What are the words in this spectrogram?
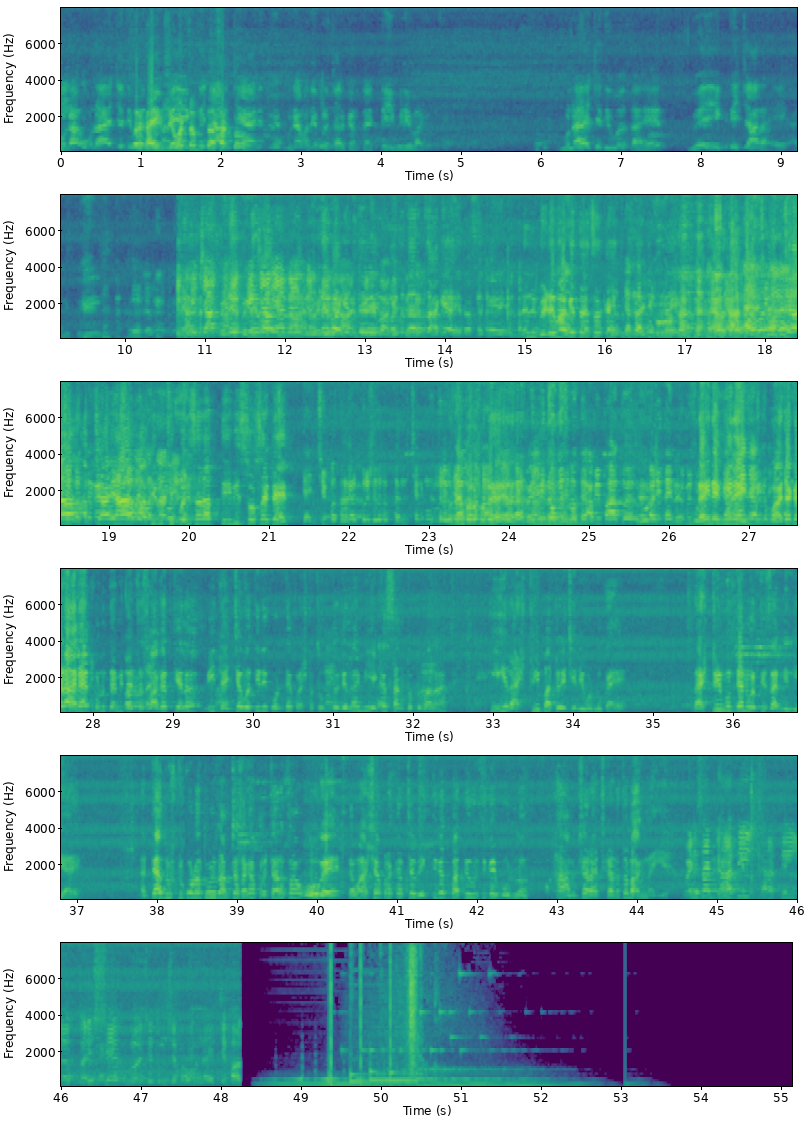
शेवटचा मुद्दा सांगतो. आणि तुम्ही पुण्यामध्ये प्रचार करतायत तेही भिडेबागेमध्ये उन्हाळ्याचे दिवस आहेत वेळ एक ते चार आहे आणि तुम्ही जागे आहेत असं काही नाही नाही, भिडे मागे त्याचं काही तुम्ही काळजी करू नका. आमच्या आमच्या या अभिरुची परिसरात तेवीस सोसायटी आहेत. त्यांची पत्रकार परिषद त्यांच्याकडून उत्तरे नाही, नाही नाही मी नाही. माझ्याकडे आल्यात म्हणून त्यांनी त्यांचं स्वागत केलं. मी त्यांच्या वतीने कोणत्याही प्रश्नाचं उत्तर दिलं नाही मी एकच सांगतो तुम्हाला की ही राष्ट्रीय पातळीची निवडणूक आहे. राष्ट्रीय मुद्द्यांवरती चाललेली आहे. आणि त्या दृष्टिकोनातूनच आमच्या सगळ्या प्रचाराचा ओघ आहे. त्यामुळे अशा प्रकारच्या व्यक्तिगत पातळीवरती काही बोलणं हा आमच्या राजकारणाचा भाग नाही आहे साहेब घरातील घरातील बरेचसे जे तुमचे भावंड आहेत ते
